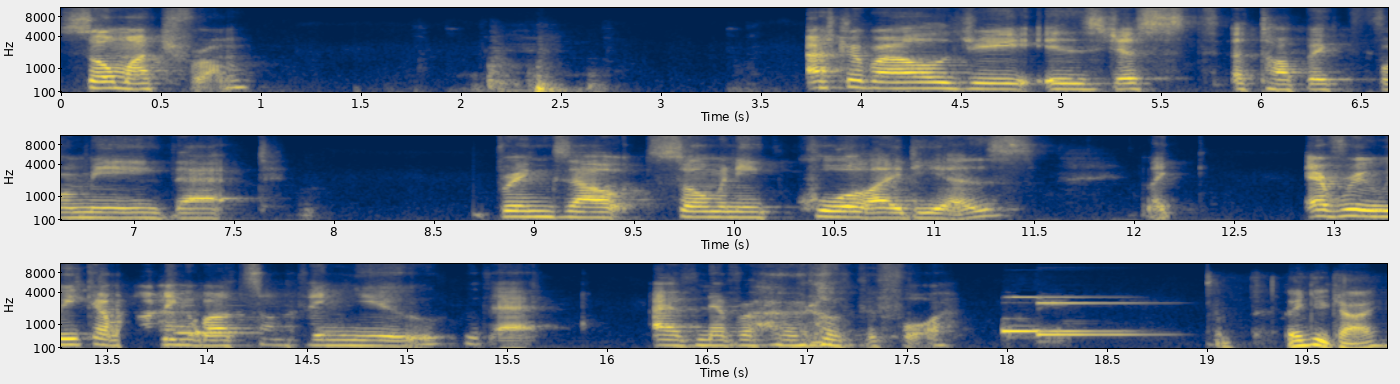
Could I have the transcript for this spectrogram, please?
so much from. Astrobiology is just a topic for me that brings out so many cool ideas. Like every week, I'm learning about something new that I've never heard of before. Thank you, Kai.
